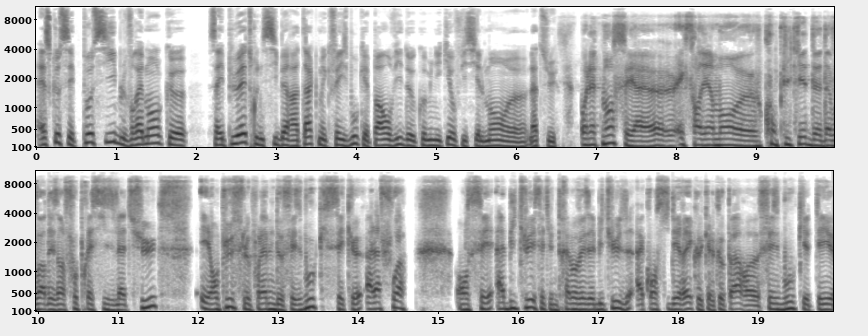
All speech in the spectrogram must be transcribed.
Est-ce que c'est possible vraiment que ça ait pu être une cyberattaque, mais que Facebook n'ait pas envie de communiquer officiellement euh, là-dessus Honnêtement, c'est euh, extraordinairement euh, compliqué d'avoir des infos précises là-dessus. Et en plus, le problème de Facebook, c'est que à la fois, on s'est habitué, c'est une très mauvaise habitude, à considérer que quelque part Facebook était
